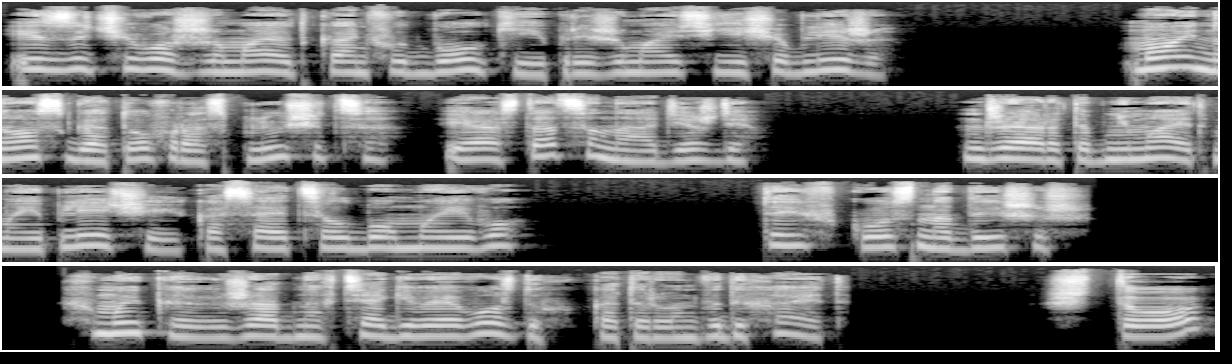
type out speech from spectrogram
из-за чего сжимаю ткань футболки и прижимаюсь еще ближе. Мой нос готов расплющиться и остаться на одежде. Джаред обнимает мои плечи и касается лбом моего. «Ты вкусно дышишь». Хмыкаю, жадно втягивая воздух, который он выдыхает. «Что?» —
